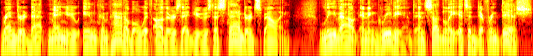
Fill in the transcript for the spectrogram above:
rendered that menu incompatible with others that used a standard spelling. Leave out an ingredient and suddenly it's a different dish.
